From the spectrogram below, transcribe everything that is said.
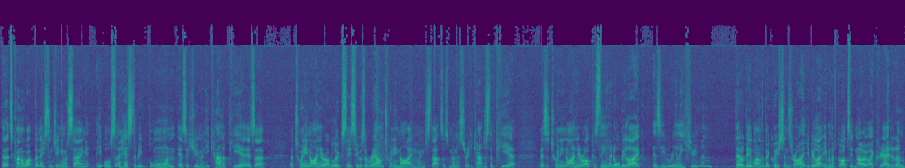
that it's kind of what Bernice and Jenny were saying. He also has to be born as a human. He can't appear as a, a 29 year old. Luke says he was around 29 when he starts his ministry. He can't just appear as a 29 year old because then we'd all be like, is he really human? that would be one of the big questions, right? You'd be like, even if God said, no, I created him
